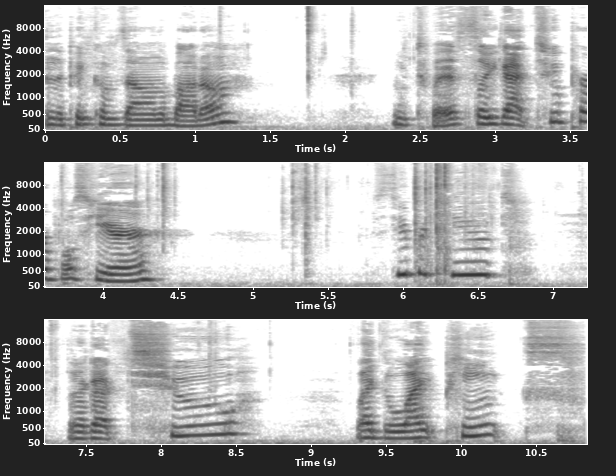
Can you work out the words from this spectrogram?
and the pin comes down on the bottom. You twist. So you got two purples here. Super cute. And I got two like light pinks.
